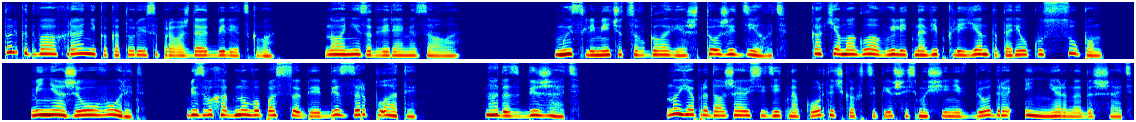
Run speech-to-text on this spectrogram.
Только два охранника, которые сопровождают Белецкого. Но они за дверями зала. Мысли мечутся в голове. Что же делать? Как я могла вылить на вип-клиента тарелку с супом? Меня же уволят. Без выходного пособия, без зарплаты. Надо сбежать. Но я продолжаю сидеть на корточках, вцепившись мужчине в бедра и нервно дышать.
